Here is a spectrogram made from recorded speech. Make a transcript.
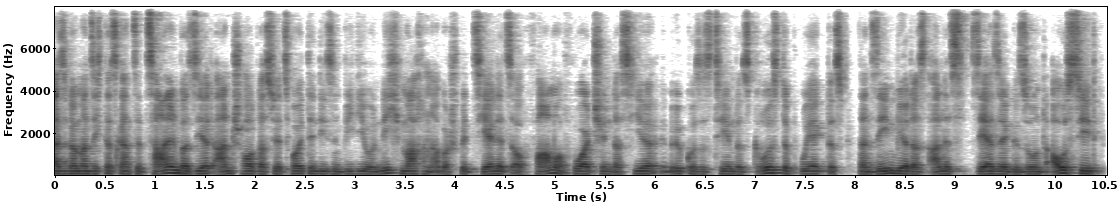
Also wenn man sich das Ganze zahlenbasiert anschaut, was wir jetzt heute in diesem Video nicht machen, aber speziell jetzt auf Farmer Fortune, das hier im Ökosystem das größte Projekt ist, dann sehen wir, dass alles sehr, sehr gesund aussieht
